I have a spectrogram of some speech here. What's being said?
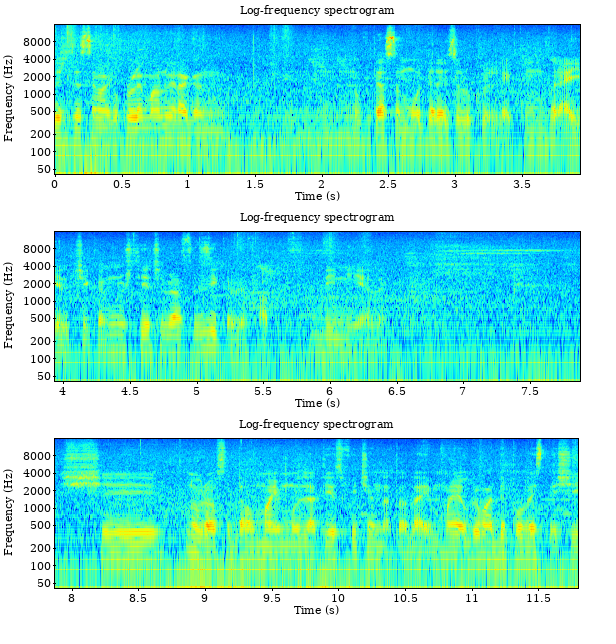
își dă seama că problema nu era că nu putea să modeleze lucrurile cum vrea el, ci că nu știe ce vrea să zică, de fapt, din ele. și nu vreau să dau mai mult, dar e suficient data, dar e mai o grămadă de poveste și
